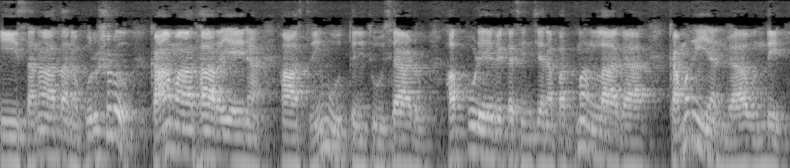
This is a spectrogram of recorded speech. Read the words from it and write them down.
ఈ సనాతన పురుషుడు కామాధార అయిన ఆ స్త్రీమూర్తిని చూశాడు. అప్పుడే వికసించిన పద్మంలాగా కమనీయంగా ఉంది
